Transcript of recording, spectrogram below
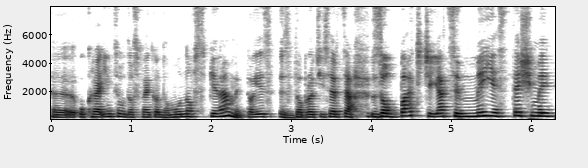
e, Ukraińców do swojego domu, no wspieramy. To jest z dobroci serca. Zobaczcie, jacy my jesteśmy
